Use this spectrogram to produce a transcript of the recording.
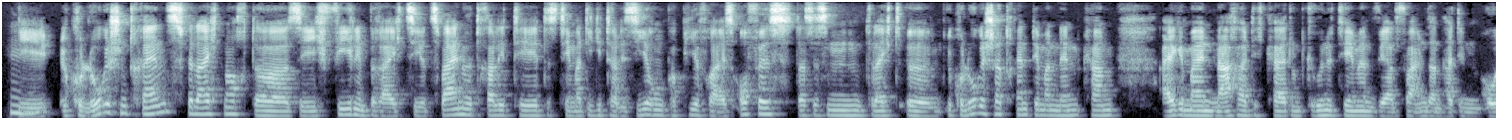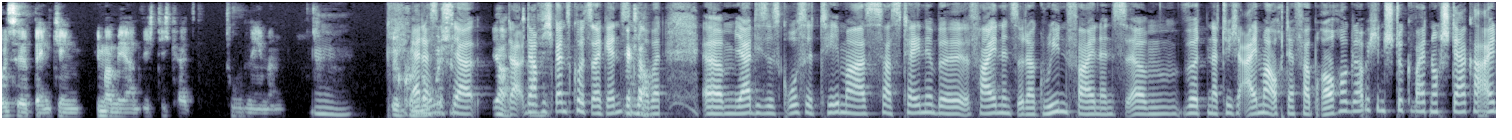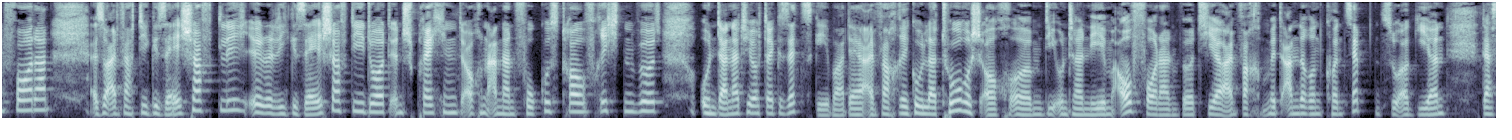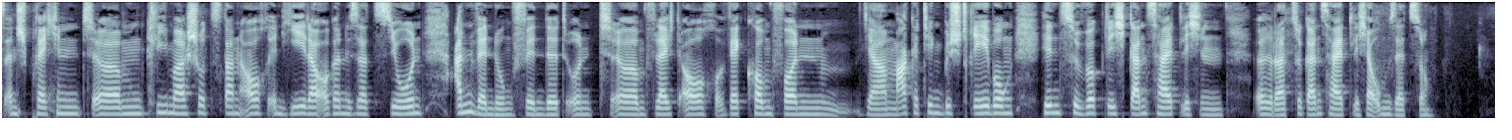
Die mhm. ökologischen Trends vielleicht noch, da sehe ich viel im Bereich CO2-Neutralität, das Thema Digitalisierung, papierfreies Office, das ist ein vielleicht äh, ökologischer Trend, den man nennen kann. Allgemein Nachhaltigkeit und grüne Themen werden vor allem dann halt im Wholesale Banking immer mehr an Wichtigkeit zunehmen. Mhm. Ja, das ist ja, ja, da, darf ich ganz kurz ergänzen, ja, Robert. Ähm, ja, dieses große Thema Sustainable Finance oder Green Finance ähm, wird natürlich einmal auch der Verbraucher, glaube ich, ein Stück weit noch stärker einfordern. Also einfach die gesellschaftlich oder die Gesellschaft, die dort entsprechend auch einen anderen Fokus drauf richten wird. Und dann natürlich auch der Gesetzgeber, der einfach regulatorisch auch ähm, die Unternehmen auffordern wird, hier einfach mit anderen Konzepten zu agieren, dass entsprechend ähm, Klimaschutz dann auch in jeder Organisation Kommunikation Anwendung findet und ähm, vielleicht auch wegkommen von ja, Marketingbestrebungen hin zu wirklich ganzheitlichen äh, oder zu ganzheitlicher Umsetzung.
